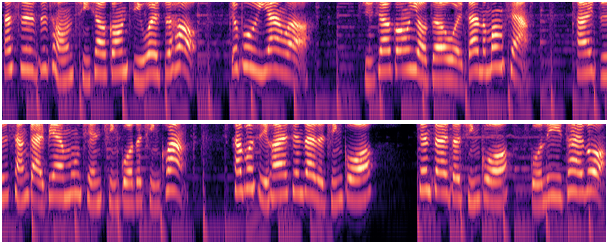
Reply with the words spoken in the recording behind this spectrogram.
但是自从秦孝公即位之后，就不一样了。秦孝公有着伟大的梦想，他一直想改变目前秦国的情况。他不喜欢现在的秦国，现在的秦国国力太弱，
